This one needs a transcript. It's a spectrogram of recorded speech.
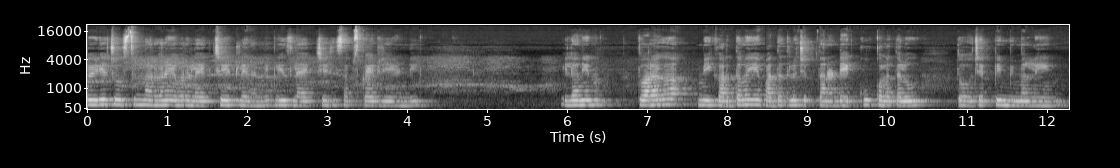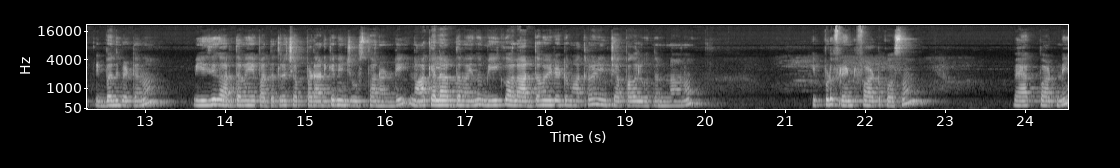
వీడియో చూస్తున్నారు కానీ ఎవరు లైక్ చేయట్లేదండి. ప్లీజ్ లైక్ చేసి సబ్స్క్రైబ్ చేయండి. ఇలా నేను త్వరగా మీకు అర్థమయ్యే పద్ధతిలో చెప్తానండి. ఎక్కువ కొలతలుతో చెప్పి మిమ్మల్ని ఇబ్బంది పెట్టను. ఈజీగా అర్థమయ్యే పద్ధతిలో చెప్పడానికి నేను చూస్తానండి. నాకు ఎలా అర్థమైందో మీకు అలా అర్థమయ్యేటట్టు మాత్రమే నేను చెప్పగలుగుతున్నాను. ఇప్పుడు ఫ్రంట్ పార్ట్ కోసం బ్యాక్ పార్ట్ని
